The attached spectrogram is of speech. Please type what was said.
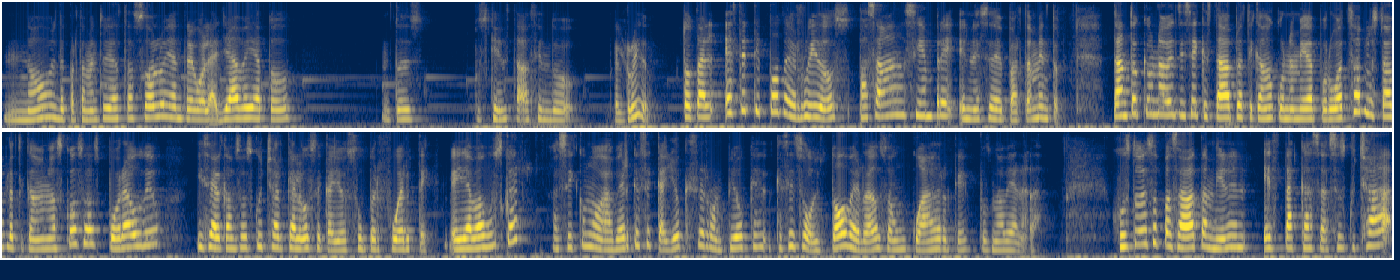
No, el departamento ya está solo, ya entregó la llave, ya todo. Entonces, pues ¿quién estaba haciendo el ruido? Total, este tipo de ruidos pasaban siempre en ese departamento. Tanto que una vez dice que estaba platicando con una amiga por WhatsApp, le estaba platicando unas cosas por audio y se alcanzó a escuchar que algo se cayó súper fuerte. Ella va a buscar, así como a ver qué se cayó, qué se rompió, qué, se soltó, ¿verdad? O sea, un cuadro que pues no había nada. Justo eso pasaba también en esta casa. Se escuchaba,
